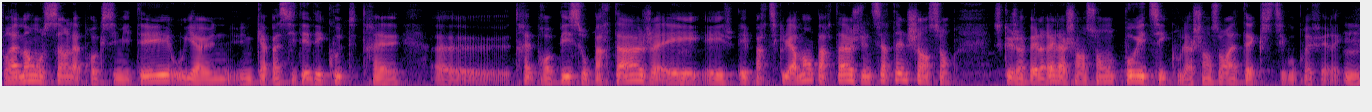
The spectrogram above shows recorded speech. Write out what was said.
vraiment on sent la proximité, où il y a une capacité d'écoute très, euh, très propice au partage et, particulièrement au partage d'une certaine chanson ce que j'appellerais la chanson poétique ou la chanson à texte, si vous préférez. Mm-hmm.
